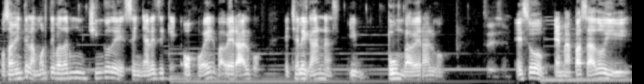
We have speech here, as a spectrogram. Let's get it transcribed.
o sea, obviamente el amor te va a dar un chingo de señales de que, ojo, eh, va a haber algo, échale ganas y pum, va a haber algo. Sí, sí. Eso eh, me ha pasado y,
